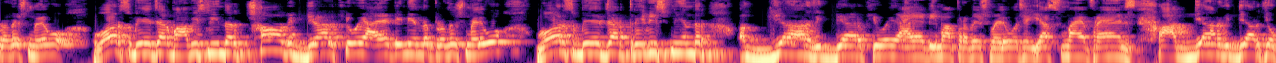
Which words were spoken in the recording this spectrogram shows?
પ્રવેશ મેળવ્યો, વર્ષ બે હજાર બાવીસની અંદર છ વિદ્યાર્થીઓએ આઈઆઈટી ની અંદર પ્રવેશ મેળવ્યો, વર્ષ બે હજાર ત્રેવીસની અંદર અગિયાર વિદ્યાર્થીઓએ આઈઆઈટી માં પ્રવેશ મેળવ્યો છે. યસ માય ફ્રેન્ડ્સ આ અગિયાર વિદ્યાર્થીઓ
